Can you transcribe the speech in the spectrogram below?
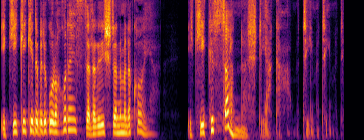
Ikiki kida bela gulakores la gulistana melakoya. Ikiki sana shtiaka. Mati, mati, mati.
